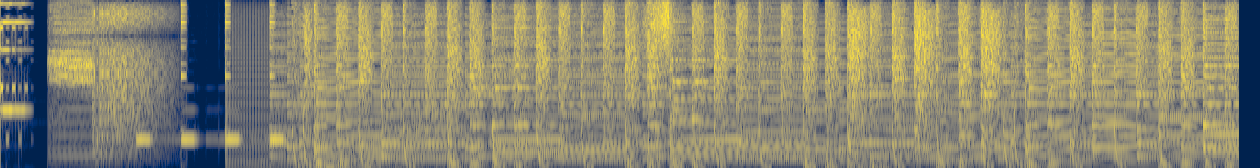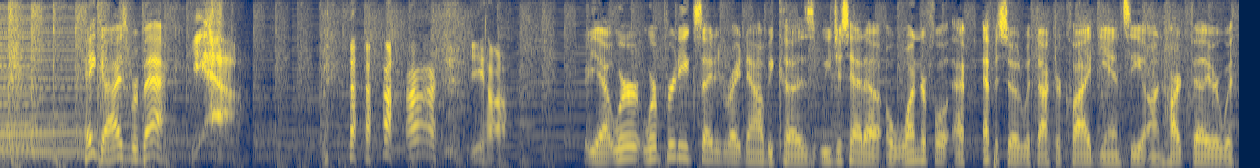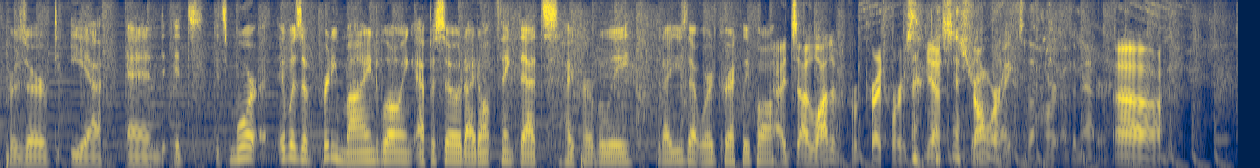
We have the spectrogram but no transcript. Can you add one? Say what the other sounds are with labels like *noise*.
Hey guys, we're back. Yeah. *laughs* Yeehaw. Yeah, we're we're pretty excited right now because we just had a, a wonderful ep- episode with Dr. Clyde Yancy on heart failure with preserved EF, and it's it's more. It was a pretty mind blowing episode. I don't think that's hyperbole. Did I use that word correctly, Paul? It's a lot of correct words. Yes, *laughs* strong word. right to the heart of the matter. Uh,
